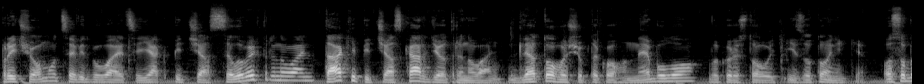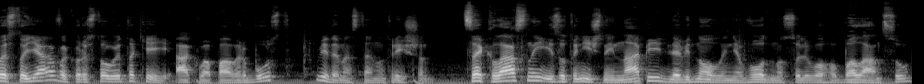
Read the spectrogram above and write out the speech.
Причому це відбувається як під час силових тренувань, так і під час кардіотренувань. Для того, щоб такого не було, використовують ізотоніки. Особисто я використовую такий Aqua Power Boost від MST Nutrition. Це класний ізотонічний напій для відновлення водно-сольового балансу,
